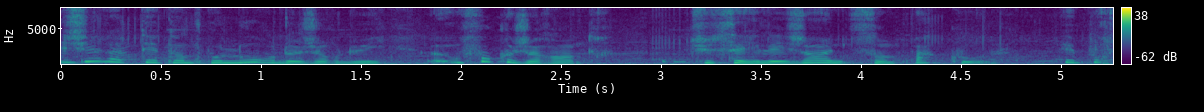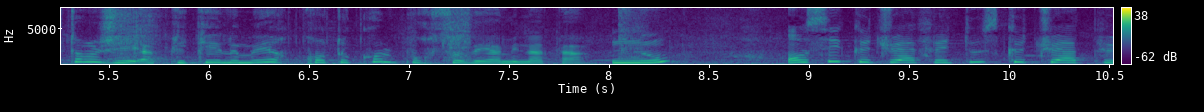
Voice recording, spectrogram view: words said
J'ai la tête un peu lourde aujourd'hui. Euh, Faut que je rentre. Tu sais, les gens ils ne sont pas cool. Et pourtant, j'ai appliqué le meilleur protocole pour sauver Aminata. Nous, on sait que tu as fait tout ce que tu as pu.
